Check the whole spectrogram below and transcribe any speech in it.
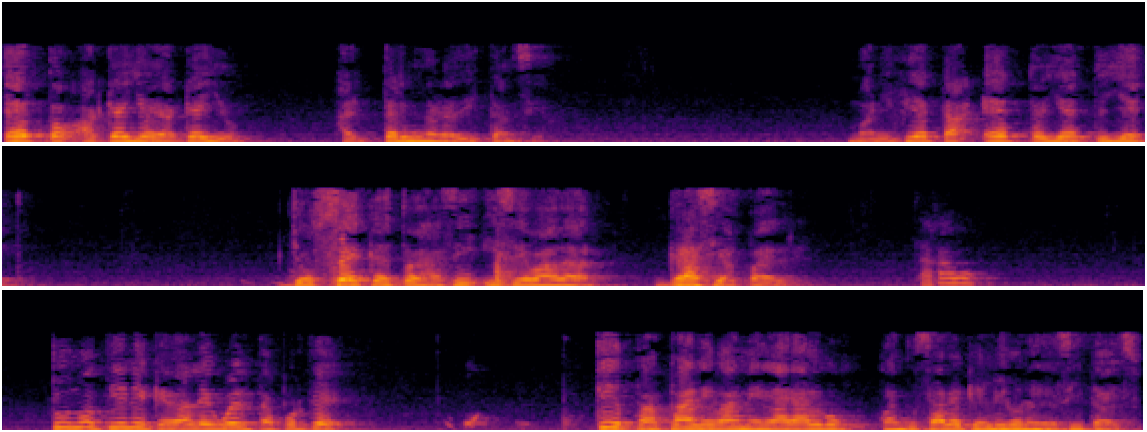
Esto, aquello y aquello, al término de la distancia. Manifiesta esto y esto y esto. Yo sé que esto es así y se va a dar. Gracias, Padre. Se acabó. Tú no tienes que darle vuelta. ¿Por qué? ¿Qué papá le va a negar algo cuando sabe que el hijo necesita eso?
